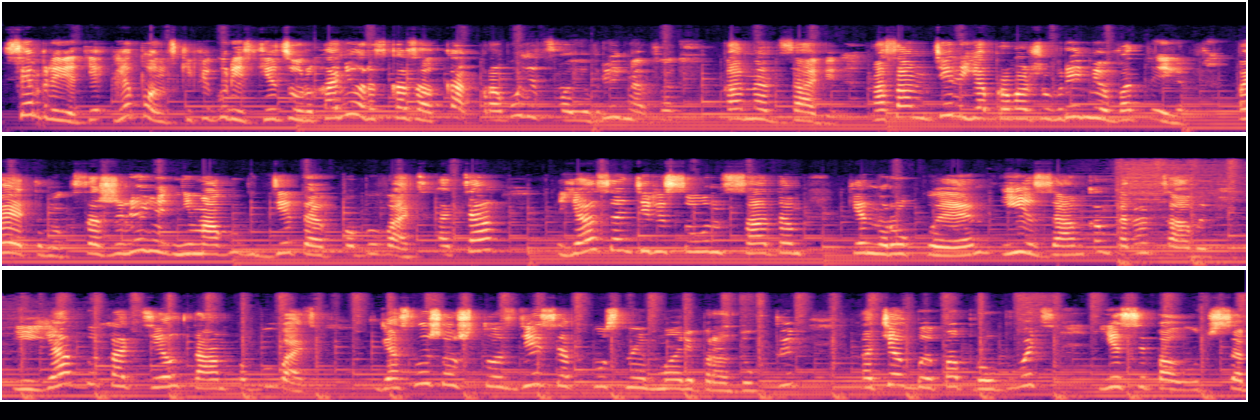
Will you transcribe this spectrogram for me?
Всем привет! Я, японский фигурист Ядзура Ханю рассказал, как проводит свое время в Канадзаве. На самом деле я провожу время в отеле, поэтому, к сожалению, не могу где-то побывать. Хотя я заинтересован садом Кенрукуэ и замком Канадзавы, и я бы хотел там побывать. Я слышал, что здесь вкусные морепродукты, хотел бы попробовать, если получится.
